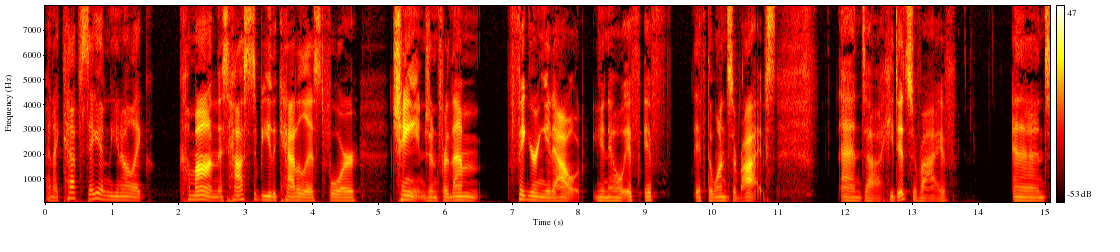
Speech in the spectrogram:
and I kept saying, you know, like, come on, this has to be the catalyst for change and for them figuring it out. You know, if if if the one survives. And uh, he did survive. And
